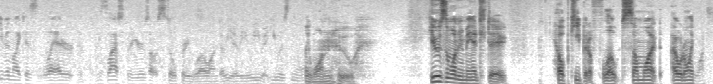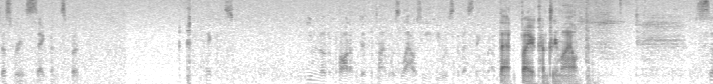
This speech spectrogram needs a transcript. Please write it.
even like his latter, his last three years, I was still pretty low on WWE, but he was the only one who, he was the one who managed to help keep it afloat somewhat. I would only watch just for his segments, but even though the product at the time was lousy, he was the best thing about that by a country mile. So,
